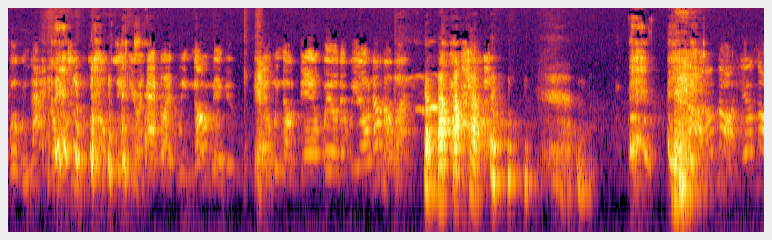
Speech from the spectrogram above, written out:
But we're not gonna keep, you know, sit here and act like we know niggas and we know damn well that we don't know nobody. No, no, no, hell no.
